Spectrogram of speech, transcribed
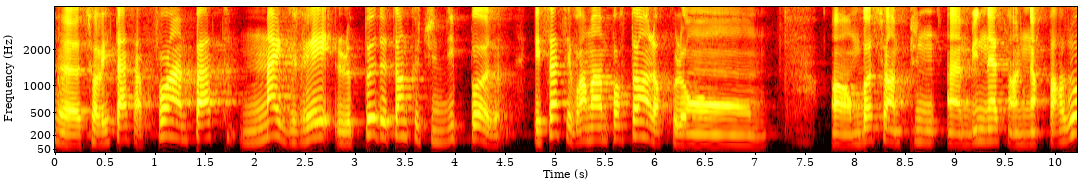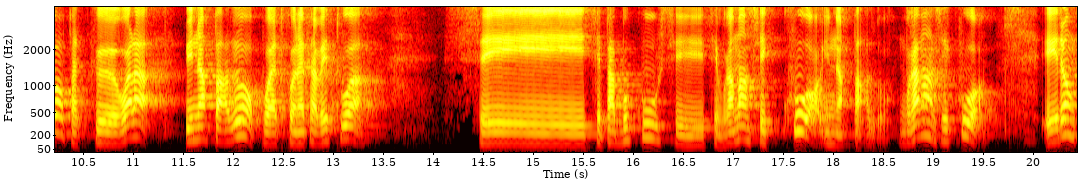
euh, sur les tâches à fort impact malgré le peu de temps que tu disposes. Et ça, c'est vraiment important alors que l'on on bosse un, business en une heure par jour parce que voilà, une heure par jour, pour être honnête avec toi, c'est c'est pas beaucoup, c'est vraiment c'est court une heure par jour, vraiment c'est court. Et donc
